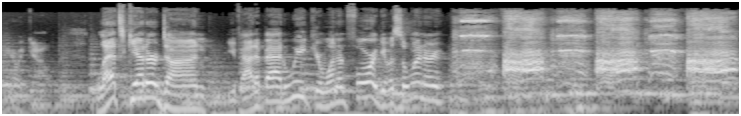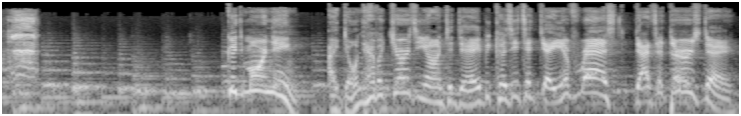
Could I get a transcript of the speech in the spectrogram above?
Here we go. Let's get her done. You've had a bad week. You're one and four. Give us a winner. Good morning. I don't have a jersey on today because it's a day of rest. That's a Thursday.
